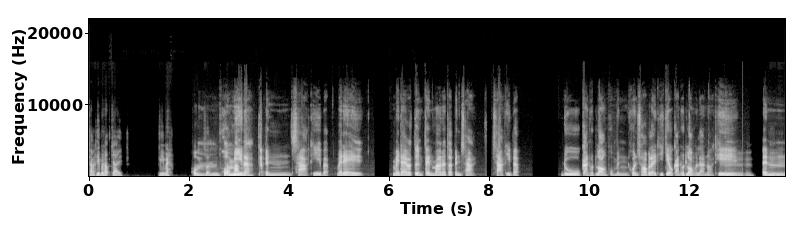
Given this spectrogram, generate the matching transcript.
ฉากที่ประทับใจ มีไหมผมสผมสัมผัสมีไหมนะแต่เป็นฉากที่แบบไม่ได้ ไม่ได้แบบตื่นเต้นมากนะแต่เป็นฉากฉากที่แบบ ดูการทดลอง ผมเป็นคนชอบอะไรที่เกี่ยวกับการทดลองอยู่แล้วเนาะที่อืมเป็นอืม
